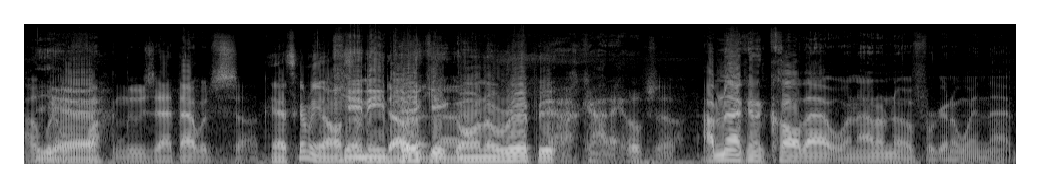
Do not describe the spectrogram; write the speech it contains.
I hope we Yeah. don't fucking lose that. That would suck. Yeah, it's gonna be awesome. Kenny dubbing Pickett that. going to rip it. Oh, God, I hope so. I'm not gonna call that one. I don't know if we're gonna win that,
